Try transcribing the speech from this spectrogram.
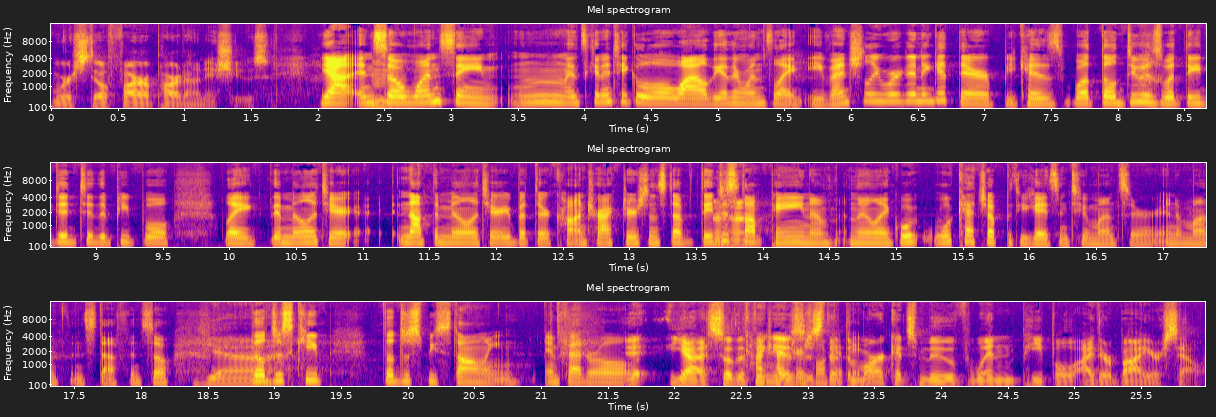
we're still far apart on issues." Yeah. Hmm. And so one's saying mm, it's going to take a little while. The other one's like, eventually we're going to get there because what they'll do is what they did to the people, like the military, not the military, but their contractors and stuff. They just Uh-huh. stopped paying them, and they're like, we'll we'll catch up with you guys in two months or in a month and stuff. And so Yeah, they'll just keep. They'll just be stalling in federal. It- yeah. So the thing is, is that the paid. markets move when people either buy or sell.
